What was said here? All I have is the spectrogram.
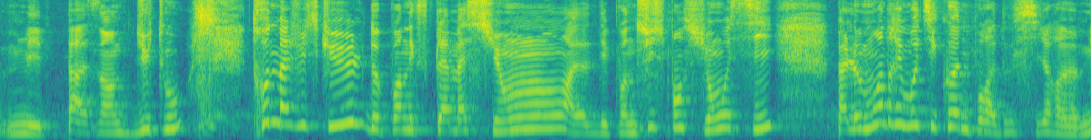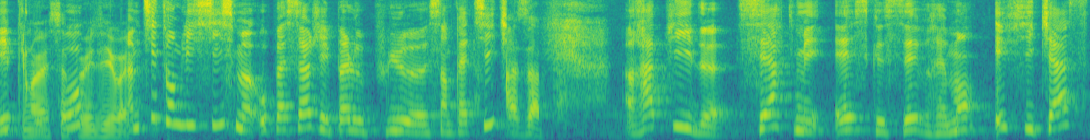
mais pas un du tout. Trop de majuscules, de points d'exclamation, euh, des points de suspension aussi. Pas le moindre émoticône pour adoucir euh, mes propos. ça peut aider, Un petit anglicisme au passage et pas le plus euh, sympathique. ASAP rapide, certes, mais est-ce que c'est vraiment efficace?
